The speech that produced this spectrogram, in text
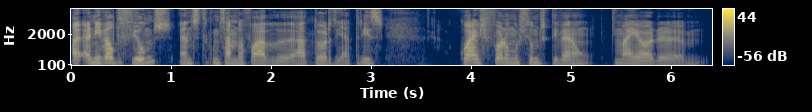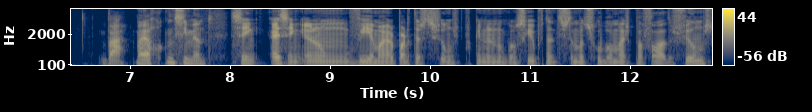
A, a nível de filmes, antes de começarmos a falar de atores e atrizes, quais foram os filmes que tiveram maior. Uh, vá, maior reconhecimento. Sim, é assim, eu não vi a maior parte destes filmes porque ainda não consegui, portanto isto é uma desculpa mais para falar dos filmes.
